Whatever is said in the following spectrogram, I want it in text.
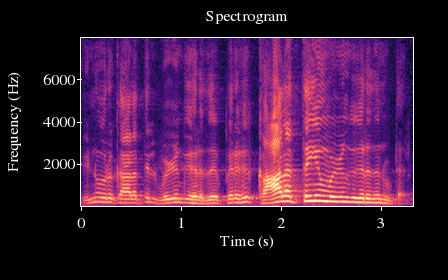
இன்னொரு காலத்தில் விழுங்குகிறது. பிறகு காலத்தையும் விழுங்குகிறதுன்னு விட்டார்.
